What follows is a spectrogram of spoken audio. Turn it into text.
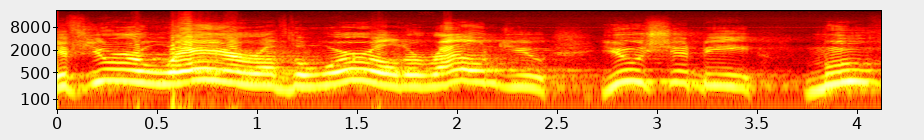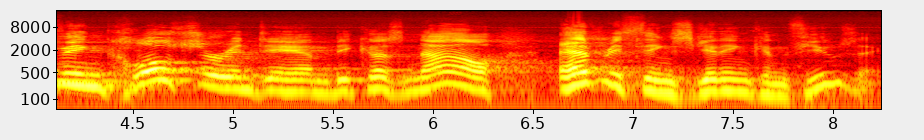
If you're aware of the world around you, you should be moving closer into Him because now everything's getting confusing.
